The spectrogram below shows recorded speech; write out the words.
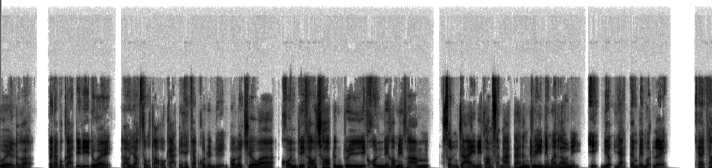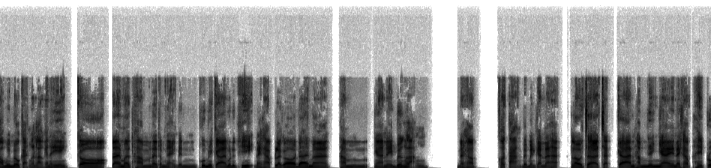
ด้วย แล้วก็ได้รับโอกาสดีๆ ด้วย เราอยากส่งต่อโอกาสนี้ให้กับคนอื่นๆ เพราะเราเชื่อว่าคนที่เขาชอบดนตรี คนที่เขามีความ สนใจมีความสามารถด้านดนตรีเนี่ยเหมือนเรานี่อีกเยอะแยะเต็มไปหมดเลย แค่เขาไม่มีโอกาสเหมือนเราแค่นั้นเอง ก็ได้มาทำในตำแหน่งเป็นผู้อำนวยการมูลนิธินะครับ แล้วก็ได้มาทำงานในเบื้องหลังนะครับ ก็ต่างไปเหมือนกันนะฮะเราจะจัดการทำยังไงนะครับ ให้โปร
